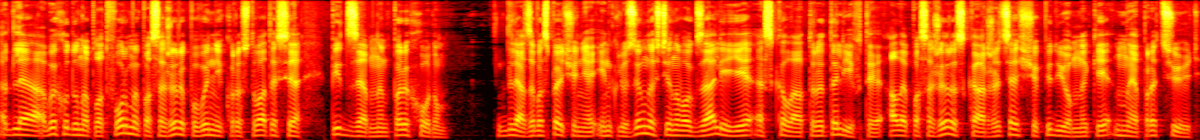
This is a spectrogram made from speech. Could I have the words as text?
Для виходу на платформи пасажири повинні користуватися підземним переходом. Для забезпечення інклюзивності на вокзалі є ескалатори та ліфти, але пасажири скаржаться, що підйомники не працюють.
